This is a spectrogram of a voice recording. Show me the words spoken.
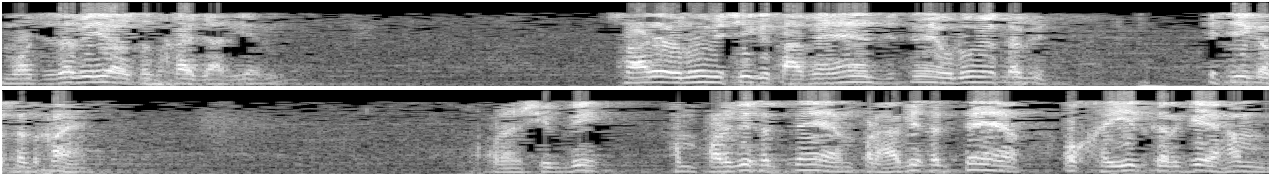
معجزہ بھی ہے اور صدقہ جاریہ بھی۔ سارے علوم اسی کتابیں ہیں، جتنے علوم سب اسی کا صدقہ ہے۔ قرآن شیف بھی ہم پڑھ بھی سکتے ہیں، ہم پڑھا بھی سکتے ہیں اور خرید کر کے ہم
